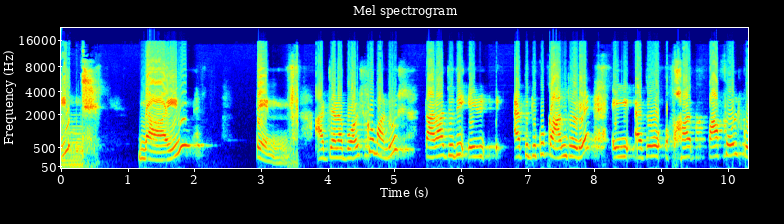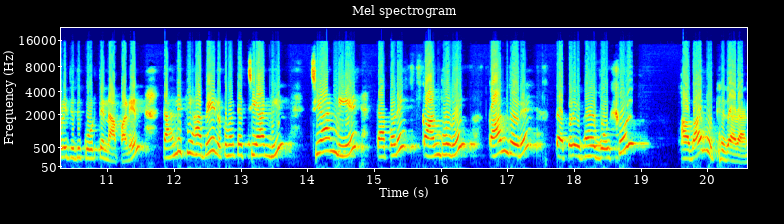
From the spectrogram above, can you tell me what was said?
eight, টেন আর যারা বয়স্ক মানুষ তারা যদি এতটুকু কান ধরে এই এত পা ফোল্ড করে যদি করতে না পারেন, তাহলে কি হবে? এরকম একটা চেয়ার নিন। চেয়ার নিয়ে তারপরে কান ধরুন। কান ধরে তারপরে এভাবে বসুন, আবার উঠে দাঁড়ান।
